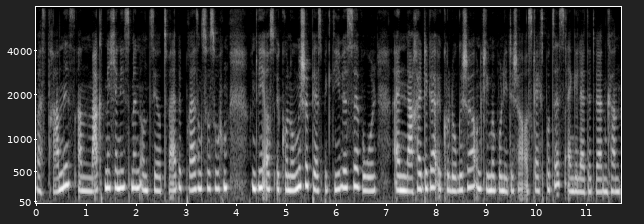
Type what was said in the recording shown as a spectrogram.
was dran ist an Marktmechanismen und CO2-Bepreisungsversuchen und wie aus ökonomischer Perspektive sehr wohl ein nachhaltiger ökologischer und klimapolitischer Ausgleichsprozess eingeleitet werden kann,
